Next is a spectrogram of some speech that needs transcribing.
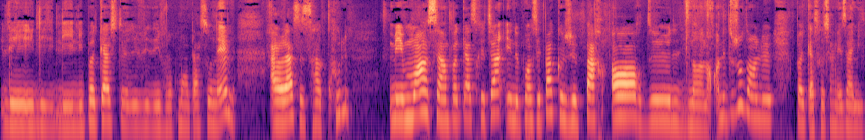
les, les, les, les podcasts de développement personnel, alors là ce sera cool. Mais moi, c'est un podcast chrétien et ne pensez pas que je pars hors de... Non, non, non, on est toujours dans le podcast chrétien, les amis.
